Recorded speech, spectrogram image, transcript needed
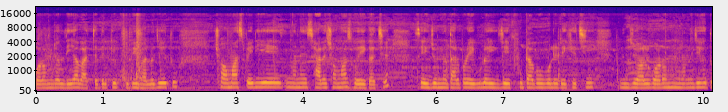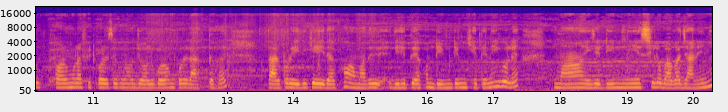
গরম জল দেওয়া বাচ্চাদেরকে খুবই ভালো, যেহেতু ছ মাস পেরিয়ে মানে সাড়ে ছ মাস হয়ে গেছে, সেই জন্য তারপরে এগুলো এই যে ফুটাবো বলে রেখেছি, জল গরম মানে যেহেতু ফর্মুলা ফিট করে সেগুলো জল গরম করে রাখতে হয়। তারপর এইদিকে এই দেখো আমাদের যেহেতু এখন ডিম টিম খেতে নেই বলে, মা এই যে ডিম নিয়ে এসেছিল, বাবা জানেনি,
